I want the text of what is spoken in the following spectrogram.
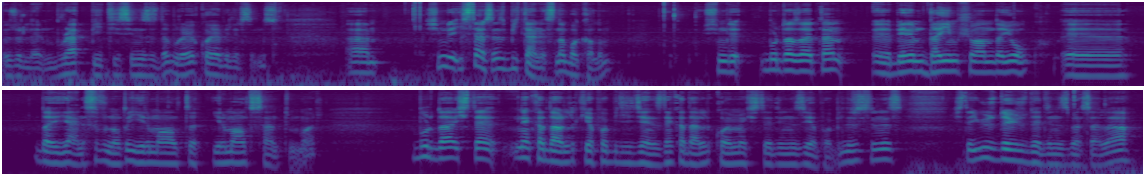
özür dilerim. Wrap BTC'nizi de buraya koyabilirsiniz. E, şimdi isterseniz bir tanesine bakalım. Şimdi burada zaten e, benim dayım şu anda yok. E, dayı yani 0.26 26 sentim var. Burada işte ne kadarlık yapabileceğiniz, ne kadarlık koymak istediğinizi yapabilirsiniz. İşte %100 dediniz mesela.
